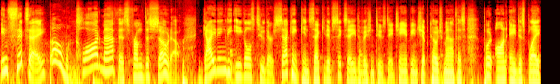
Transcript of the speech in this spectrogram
In 6A, Boom. Claude Mathis from DeSoto, guiding the Eagles to their second consecutive 6A Division II state championship. Coach Mathis put on a display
